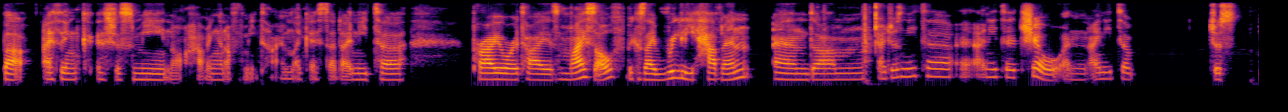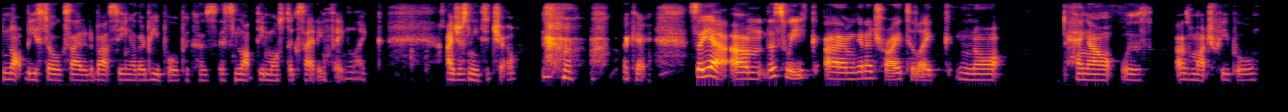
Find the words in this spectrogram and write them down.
but I think it's just me not having enough me time. Like I said, I need to prioritize myself because I really haven't. And um, I just need to, I need to chill and I need to just not be so excited about seeing other people because it's not the most exciting thing. Like, I just need to chill. okay. So yeah, um this week I'm going to try to like not hang out with as much people.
